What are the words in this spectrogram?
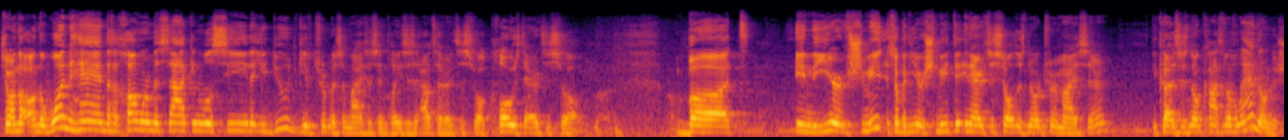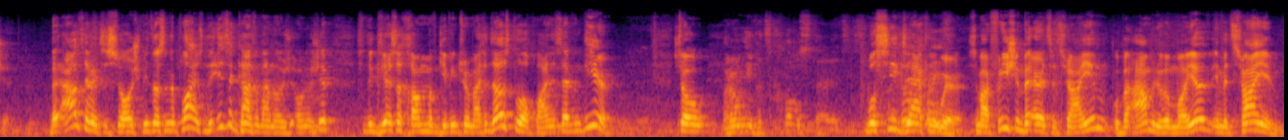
So on the, on the one hand, the Chacham or Masakin will see that you do give Trumas and in places outside of Eretz Yisrael, close to Eretz Yisrael. But in the year of Shemitah, so but the year of Shemitah in Eretz Yisrael, there's no Turim because there's no concept of land ownership. But outside Eretz Yisrael, Shemitah doesn't apply. So there is a concept of ownership. So the Gzes Chacham of giving Turim Maiser does still apply in the seventh year. So But only if it's close to it. We'll see exactly where. So Mafrishim be'eretz Mitzrayim, ube'amin ube'moyev in Mitzrayim,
